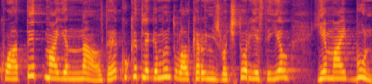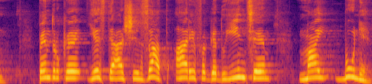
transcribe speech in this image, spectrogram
cu atât mai înaltă, cu cât legământul al cărui mijlocitor este El, e mai bun, pentru că este așezat, are făgăduințe mai bune.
